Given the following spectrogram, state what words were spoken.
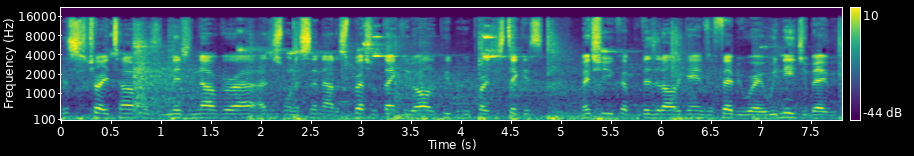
This is Trey Thompkins and Nizhny Novgorod. I just want to send out a special thank you to all the people who purchased tickets. Make sure you come visit all the games in February. We need you, baby.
